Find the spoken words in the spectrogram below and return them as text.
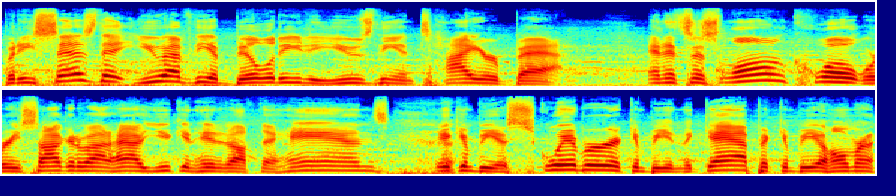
but he says that you have the ability to use the entire bat. And it's this long quote where he's talking about how you can hit it off the hands. It can be a squibber. It can be in the gap. It can be a home run.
